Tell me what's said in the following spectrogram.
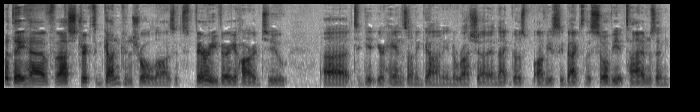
but they have uh, strict gun control laws. It's very, very hard to uh, to get your hands on a gun in Russia, and that goes obviously back to the Soviet times and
